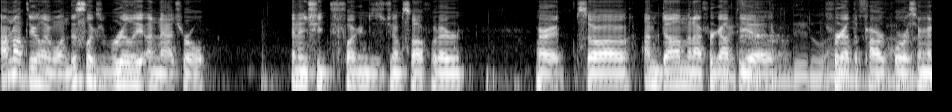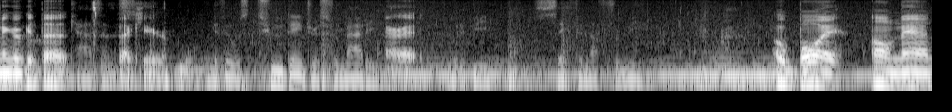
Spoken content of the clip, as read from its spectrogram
I'm not the only one. This looks really unnatural. And then she fucking just jumps off whatever. All right, so uh, I'm dumb and I forgot I the uh, forgot the power core, so I'm gonna go get that chasms. back here. If it was too dangerous for Maddie, All right. would it be safe enough for me? Oh boy. Oh man.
